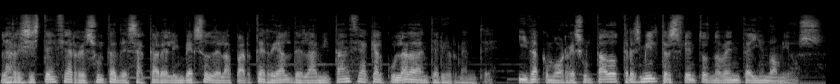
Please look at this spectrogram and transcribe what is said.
La resistencia resulta de sacar el inverso de la parte real de la admitancia calculada anteriormente, y da como resultado 3391 ohmios.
